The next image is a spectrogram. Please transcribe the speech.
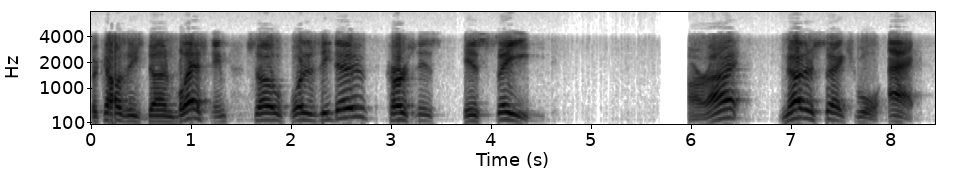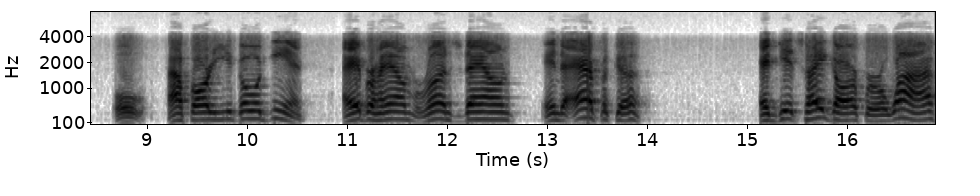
because he's done blessed him. So, what does he do? Curses his seed. All right? Another sexual act. Well, how far do you go again? Abraham runs down into Africa and gets Hagar for a wife.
